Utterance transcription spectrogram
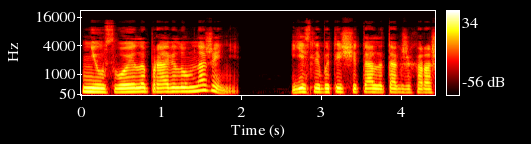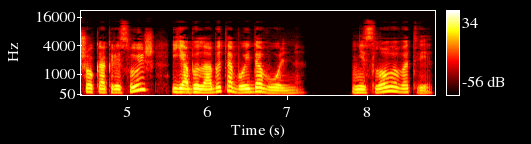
не усвоила правила умножения. Если бы ты считала так же хорошо, как рисуешь, я была бы тобой довольна». Ни слова в ответ.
